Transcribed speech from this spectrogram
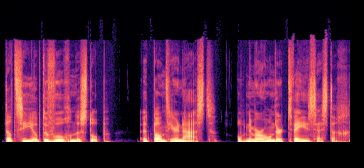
dat zie je op de volgende stop, het pand hiernaast, op nummer 162.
